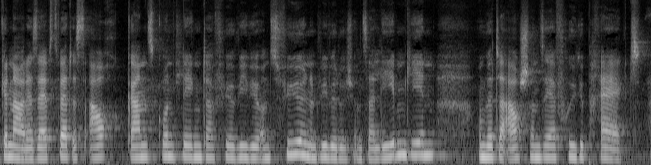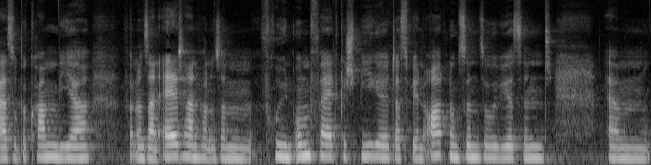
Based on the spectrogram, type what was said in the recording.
Genau, der Selbstwert ist auch ganz grundlegend dafür, wie wir uns fühlen und wie wir durch unser Leben gehen und wird da auch schon sehr früh geprägt. Also bekommen wir von unseren Eltern, von unserem frühen Umfeld gespiegelt, dass wir in Ordnung sind, so wie wir sind. Ähm,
